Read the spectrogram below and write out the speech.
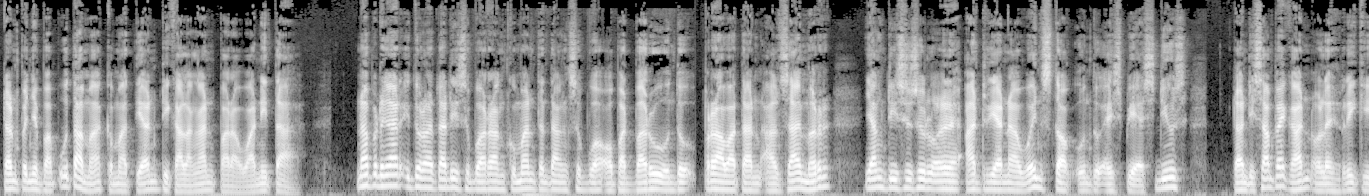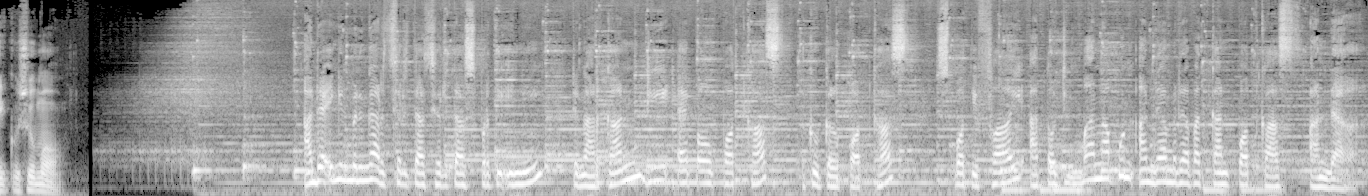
dan penyebab utama kematian di kalangan para wanita. Nah pendengar itulah tadi sebuah rangkuman tentang sebuah obat baru untuk perawatan Alzheimer yang disusun oleh Adriana Weinstock untuk SBS News dan disampaikan oleh Ricky Kusumo. Anda ingin mendengar cerita-cerita seperti ini? Dengarkan di Apple Podcast, Google Podcast, Spotify, atau di mana pun Anda mendapatkan podcast Anda.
